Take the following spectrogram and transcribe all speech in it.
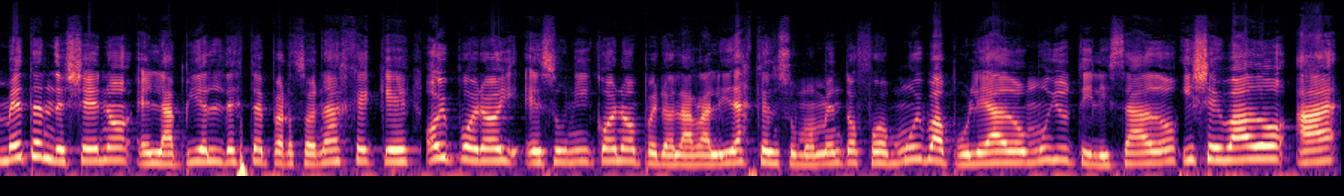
meten de lleno en la piel de este personaje que hoy por hoy es un ícono, pero la realidad es que en su momento fue muy vapuleado, muy utilizado y llevado a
